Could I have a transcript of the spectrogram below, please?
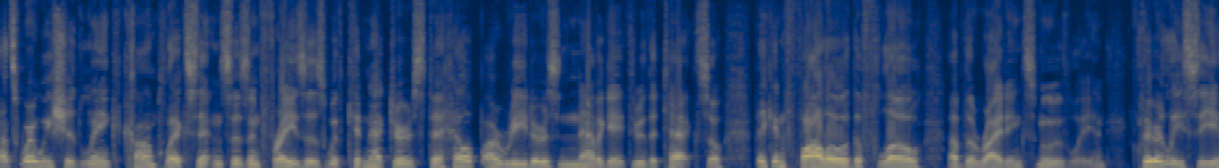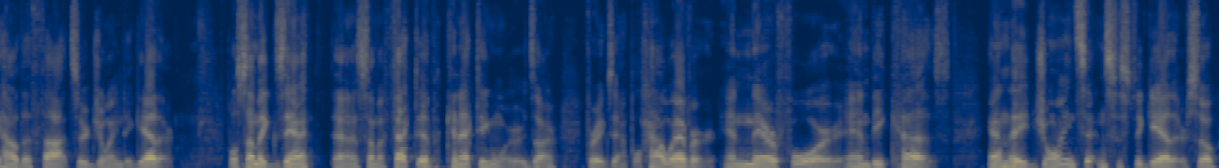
that's where we should link complex sentences and phrases with connectors to help our readers navigate through the text so they can follow the flow of the writing smoothly and clearly see how the thoughts are joined together. Well, some, uh, some effective connecting words are, for example, however, and therefore, and because. And they join sentences together so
